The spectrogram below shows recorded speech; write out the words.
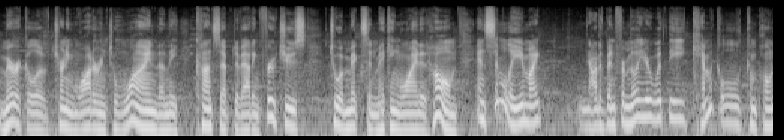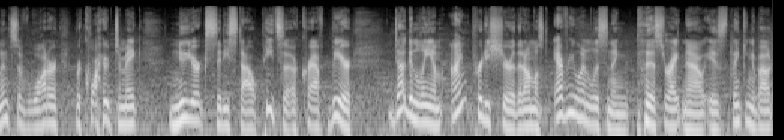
miracle of turning water into wine than the concept of adding fruit juice to a mix and making wine at home. And similarly, you might not have been familiar with the chemical components of water required to make New York City style pizza or craft beer. Doug and Liam, I'm pretty sure that almost everyone listening to this right now is thinking about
